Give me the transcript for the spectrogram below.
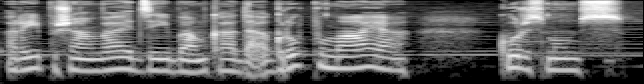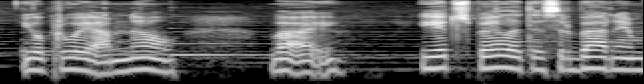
ar īpašām vajadzībām kādā grupu mājā, kuras mums joprojām nav, vai ietu spēlēties ar bērniem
